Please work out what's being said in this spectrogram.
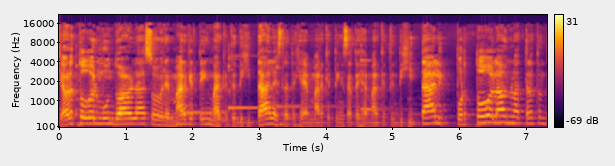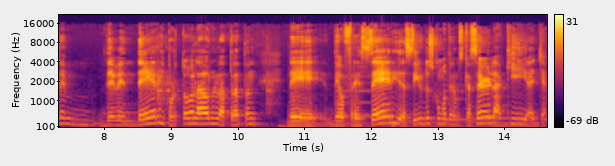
que ahora todo el mundo habla sobre marketing, marketing digital, estrategia de marketing, estrategia de marketing digital y por todo lado nos la tratan de, vender y por todo lado nos la tratan de, de, ofrecer y decirnos cómo tenemos que hacerla aquí y allá.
